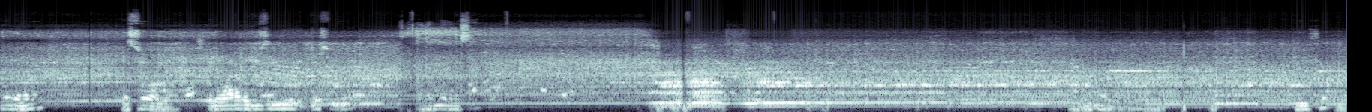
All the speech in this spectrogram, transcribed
Hadi basıyorum. Nasıl oldu? Benim araba güzel bir şimdi. Araba nasıl? Yumuşak mı?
